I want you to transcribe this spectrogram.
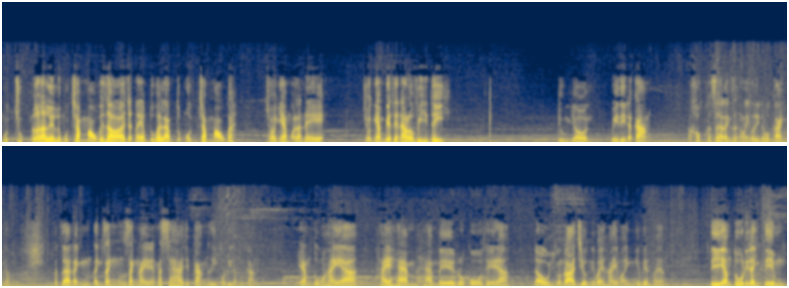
Một chút nữa là lên được một trăm máu bây giờ ấy. Trận này em tú phải làm tốt một trăm máu cái cho anh em gọi là nể. Cho anh em biết thế nào là vt đừng nhờn. Vt đã căng à không thật ra đánh danh này có gì đâu mà căng nhở. Thật ra đánh đánh danh danh này massage chứ căng cái gì có gì đâu mà căng em tú hay à, hay ham hame roko thế à? Đâu nhìn con ra trưởng như vậy hay mà anh như việt hoàng. Tí em tú đi đánh tim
